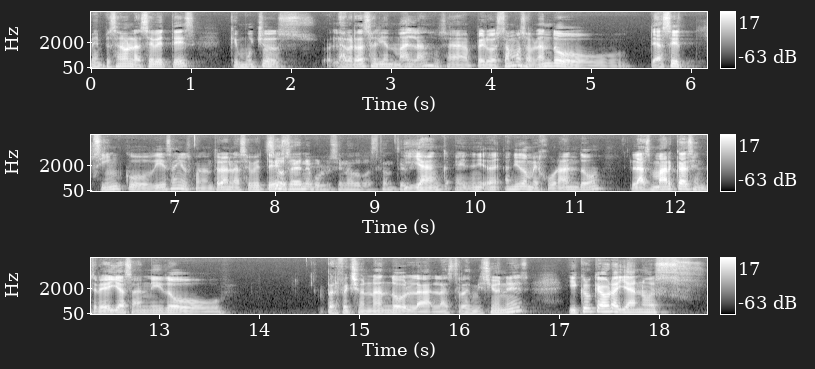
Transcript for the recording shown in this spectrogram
empezaron las CBTs, que muchos, la verdad, salían malas, o sea, pero estamos hablando de hace 5 o 10 años cuando entraron las CBTs. Sí, o sea, han evolucionado bastante. y ya han, han- ido mejorando. Las marcas entre ellas han ido perfeccionando la- las transmisiones y creo que ahora ya no es,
